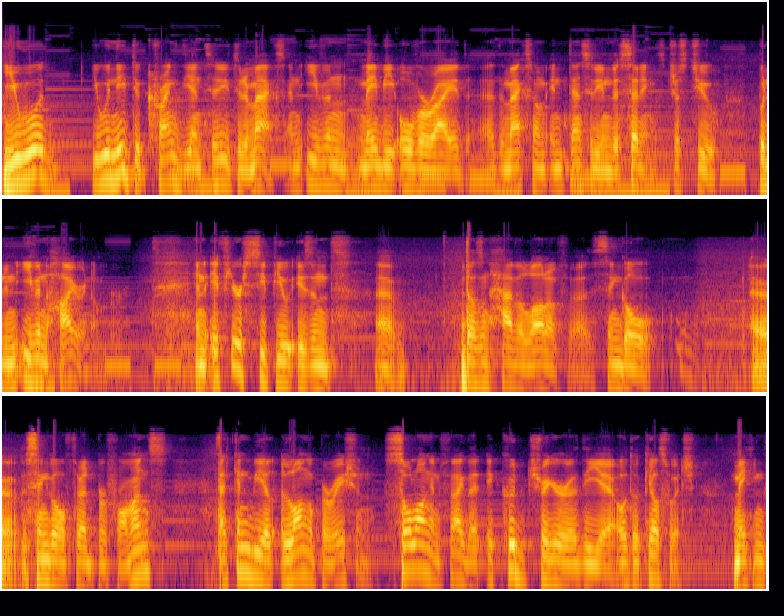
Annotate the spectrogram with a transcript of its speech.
You would you would need to crank the intensity to the max and even maybe override uh, the maximum intensity in the settings just to put an even higher number. And if your CPU isn't uh, doesn't have a lot of uh, single uh, single thread performance, that can be a, a, long operation. So long, in fact, that it could trigger the uh, auto kill switch, making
